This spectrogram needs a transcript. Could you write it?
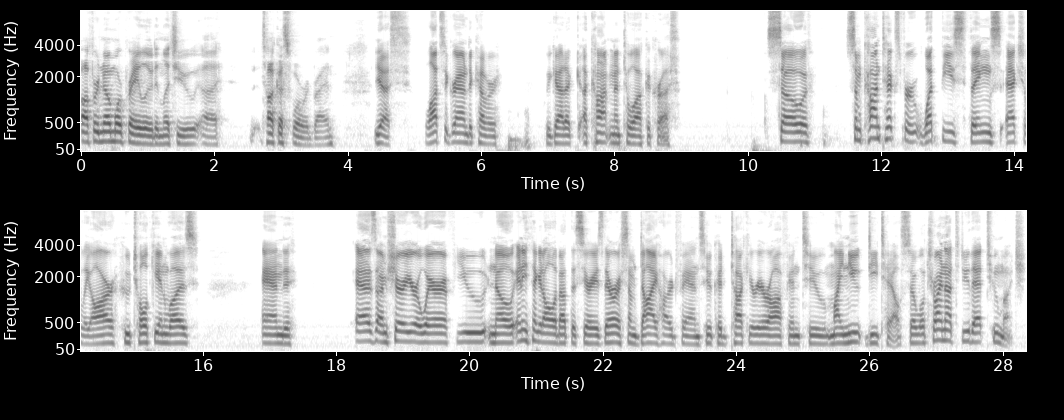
offer no more prelude and let you uh, talk us forward, Brian. Yes, lots of ground to cover. We got a, a continent to walk across. So, some context for what these things actually are, who Tolkien was, and as I'm sure you're aware, if you know anything at all about this series, there are some die-hard fans who could talk your ear off into minute detail. So we'll try not to do that too much.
